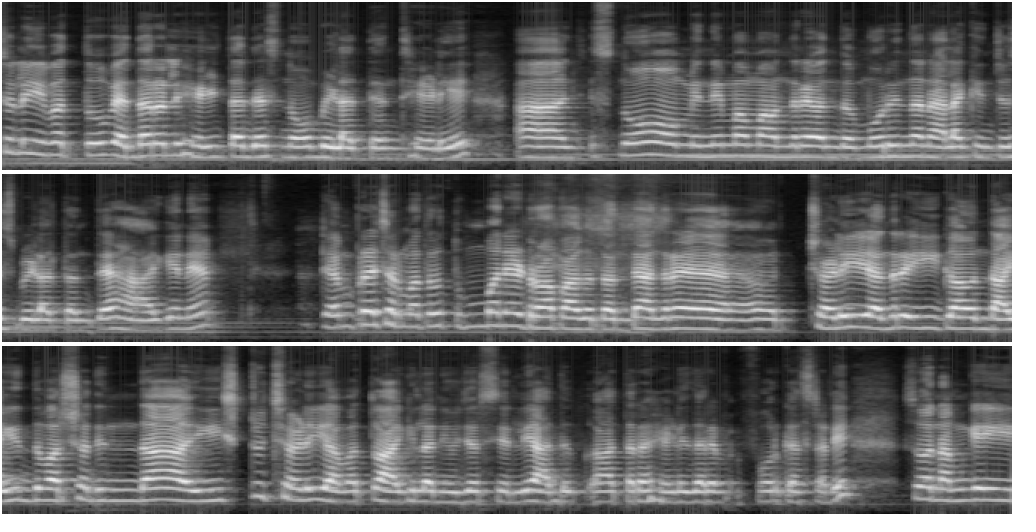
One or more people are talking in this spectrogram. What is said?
ಆ್ಯಕ್ಚುಲಿ ಇವತ್ತು ವೆದರಲ್ಲಿ ಹೇಳ್ತಾ ಇದ್ದೆ ಸ್ನೋ ಬೀಳತ್ತೆ ಅಂತ ಹೇಳಿ. ಸ್ನೋ ಮಿನಿಮಮ್ ಅಂದರೆ ಒಂದು ಮೂರಿಂದ ನಾಲ್ಕು ಇಂಚಸ್ ಬೀಳತ್ತಂತೆ. ಹಾಗೆಯೇ ಟೆಂಪ್ರೇಚರ್ ಮಾತ್ರ ತುಂಬಾ ಡ್ರಾಪ್ ಆಗುತ್ತಂತೆ. ಅಂದರೆ ಚಳಿ ಅಂದರೆ ಈಗ ಒಂದು ಐದು ವರ್ಷದಿಂದ ಇಷ್ಟು ಚಳಿ ಯಾವತ್ತೂ ಆಗಿಲ್ಲ ನ್ಯೂ ಜರ್ಸಿಯಲ್ಲಿ ಅದು ಆ ಥರ ಹೇಳಿದ್ದಾರೆ ಫೋರ್ಕಾಸ್ಟಲ್ಲಿ ಸೊ ನಮಗೆ ಈ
